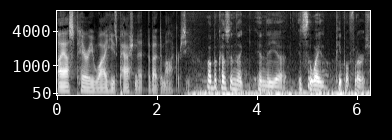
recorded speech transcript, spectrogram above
I asked Harry why he's passionate about democracy. Well, because in the in the uh, it's the way people flourish.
